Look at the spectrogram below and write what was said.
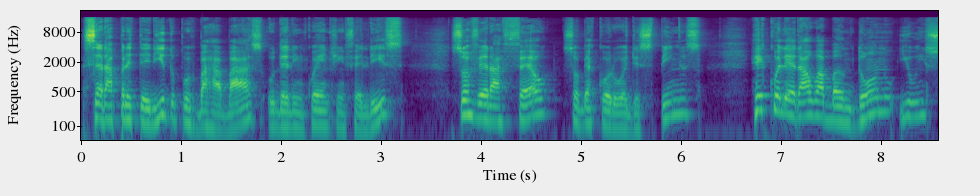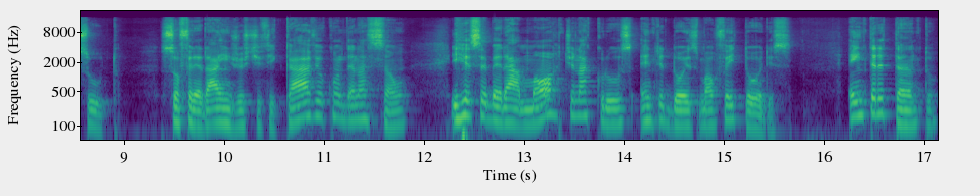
será preterido por Barrabás, o delinquente infeliz, sorverá fel sob a coroa de espinhos, recolherá o abandono e o insulto, sofrerá injustificável condenação e receberá a morte na cruz entre dois malfeitores. Entretanto,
